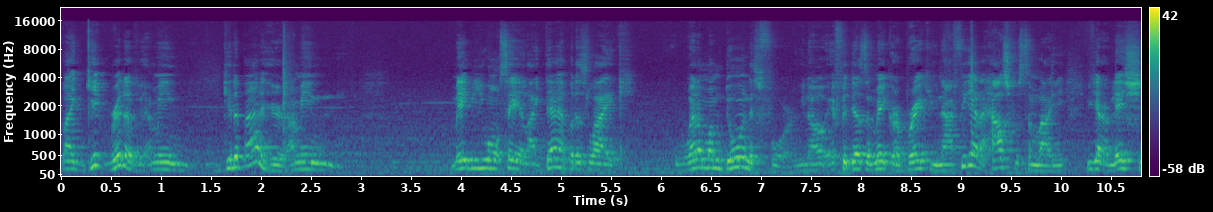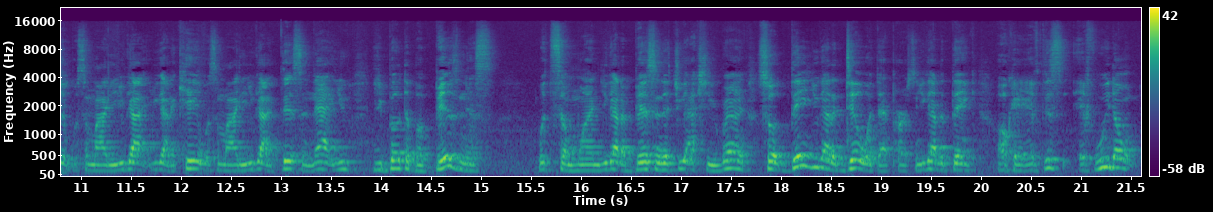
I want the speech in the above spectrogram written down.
Like get rid of it. I mean, get up out of here. I mean, maybe you won't say it like that, but it's like, what am I doing this for? You know, if it doesn't make or break you. Now, if you got a house with somebody, you got a relationship with somebody, you got you got a kid with somebody, you got this and that, you you built up a business with someone you got a business that you actually run. So then you got to deal with that person. You got to think okay if this if we don't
